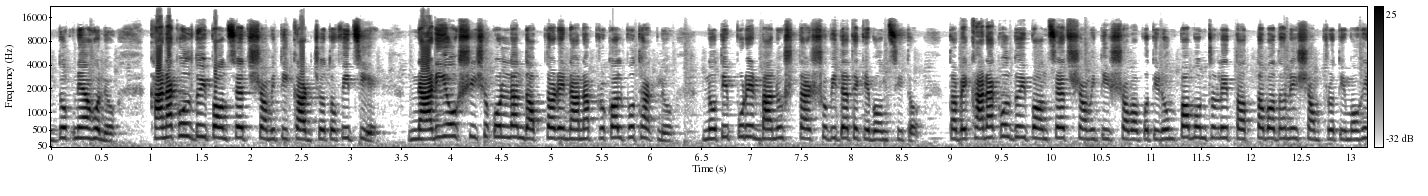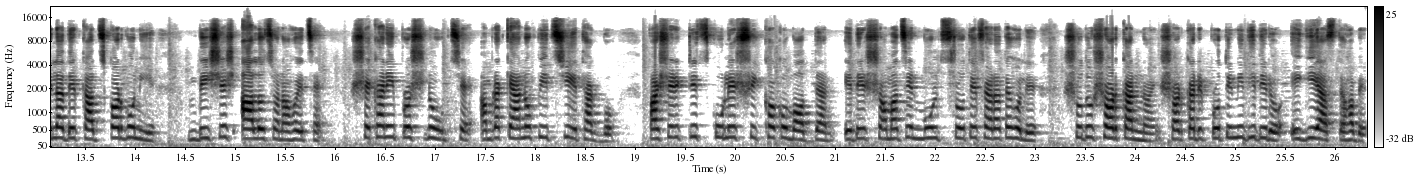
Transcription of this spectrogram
উদ্যোগ নেওয়া হলেও খানাকুল দুই পঞ্চায়েত সমিতি কার্যত পিছিয়ে। নারী ও শিশু কল্যাণ দপ্তরে নানা প্রকল্প থাকলেও নতিপুরের মানুষ তার সুবিধা থেকে বঞ্চিত। তবে খানাকুল দুই পঞ্চায়েত সমিতির সভাপতি রুম্পা মণ্ডলের তত্ত্বাবধানে সম্প্রতি মহিলাদের কাজকর্ম নিয়ে বিশেষ আলোচনা হয়েছে। সেখানেই প্রশ্ন উঠছে, আমরা কেন পিছিয়ে থাকব? পাশের একটি স্কুলের শিক্ষকও মত দেন। এদের সমাজের মূল স্রোতে ফেরাতে হলে শুধু সরকার নয়, সরকারের প্রতিনিধিদেরও এগিয়ে আসতে হবে।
